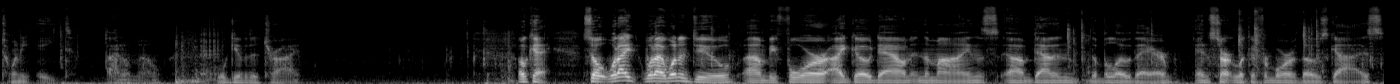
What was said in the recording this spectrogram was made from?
28. I don't know. We'll give it a try. Okay, so what I what I want to do um, before I go down in the mines, um, down in the below there, and start looking for more of those guys,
